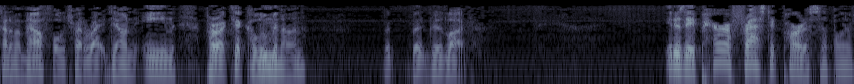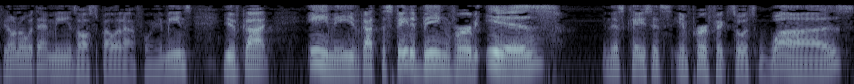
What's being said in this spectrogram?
Kind of a mouthful to try to write down ein parakekalumenon, but but good luck. It is a periphrastic participle. And if you don't know what that means, I'll spell it out for you. It means you've got eimi, you've got the state of being verb is. In this case, it's imperfect, so it's was.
